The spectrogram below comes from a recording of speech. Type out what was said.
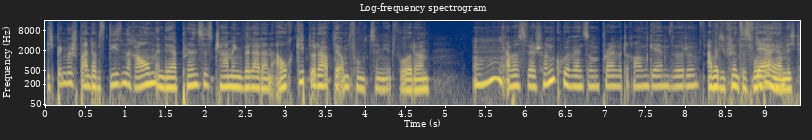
ich bin gespannt, ob es diesen Raum in der Princess Charming Villa dann auch gibt oder ob der umfunktioniert wurde. Mhm, aber es wäre schon cool, wenn es so einen Private-Raum geben würde. Aber die Princess wohnt da ja nicht.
